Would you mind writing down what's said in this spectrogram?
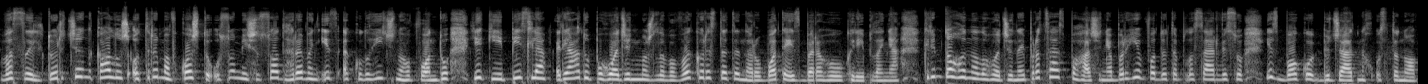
Василь Турчин, Калуш отримав кошти у сумі 600 гривень із екологічного фонду, які після ряду погоджень можливо використати на роботи із берегоукріплення. Крім того, налагоджений процес погашення боргів водотеплосервісу із боку бюджетних установ.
